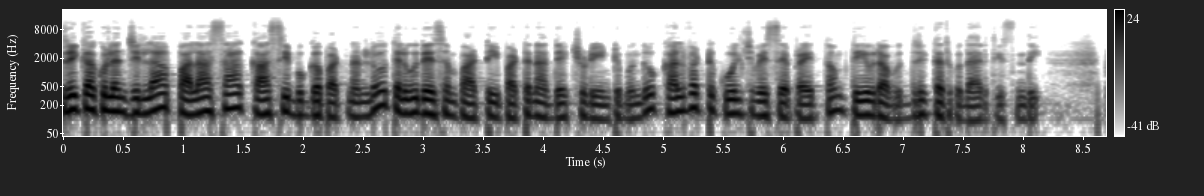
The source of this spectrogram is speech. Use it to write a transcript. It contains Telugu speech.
శ్రీకాకుళం జిల్లా పలాస కాశీబుగ్గపట్నంలో తెలుగుదేశం పార్టీ పట్టణ అధ్యక్షుడి ఇంటి ముందు కల్వర్టు కూల్చివేసే ప్రయత్నం తీవ్ర ఉద్రిక్తతకు దారితీసింది.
